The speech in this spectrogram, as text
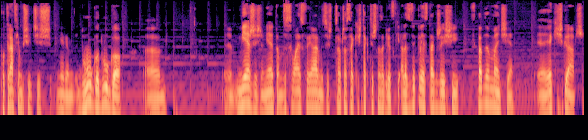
potrafią się gdzieś, nie wiem, długo, długo mierzyć, no nie, tam wysyłają swoje armie, coś, cały czas jakieś taktyczne zagrywki, ale zwykle jest tak, że jeśli w pewnym momencie e, jakiś gracz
